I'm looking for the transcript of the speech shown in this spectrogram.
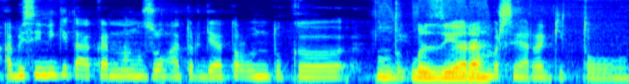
abis ini kita akan langsung atur jadwal untuk ke untuk berziarah. bersiara gitu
